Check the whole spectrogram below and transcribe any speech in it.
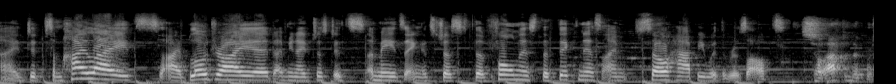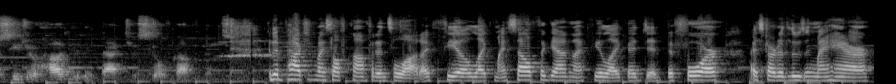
I did some highlights, I blow dry it. I mean, I just, it's amazing. It's just the fullness, the thickness. I'm so happy with the results. So after the procedure, how did it impact your self-confidence? It impacted my self-confidence a lot. I feel like myself again. I feel like I did before I started losing my hair,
